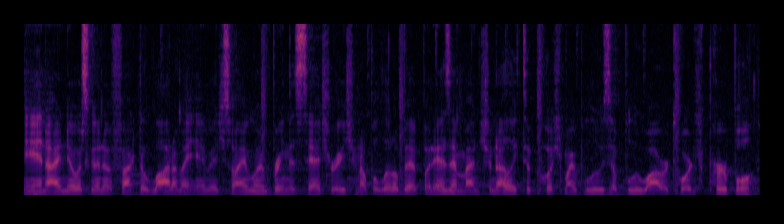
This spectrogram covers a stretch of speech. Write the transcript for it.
And I know it's going to affect a lot of my image. So I'm going to bring the saturation up a little bit. But as I mentioned, I like to push my blues at blue hour towards purple.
